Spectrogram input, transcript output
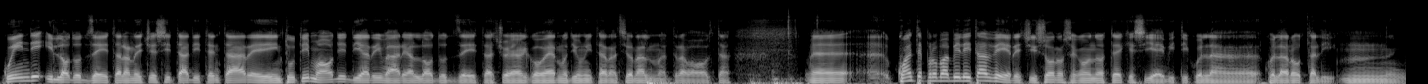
Quindi il lodo Z, la necessità di tentare in tutti i modi di arrivare al lodo Z, cioè al governo di unità nazionale un'altra volta. Eh, quante probabilità vere ci sono secondo te che si eviti quella, quella rotta lì? Mm,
